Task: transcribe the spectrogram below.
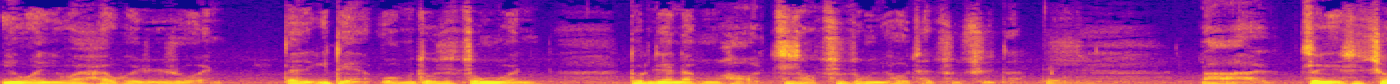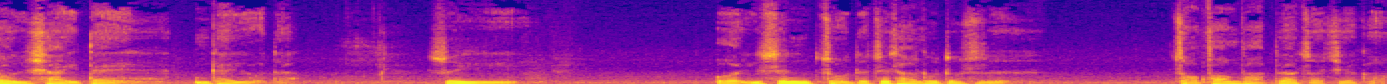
英文以外还会日文。但是一点，我们都是中文，都念得很好，至少初中以后才出去的。对。啊，这也是教育下一代应该有的，所以，我一生走的这条路都是找方法，不要找借口。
